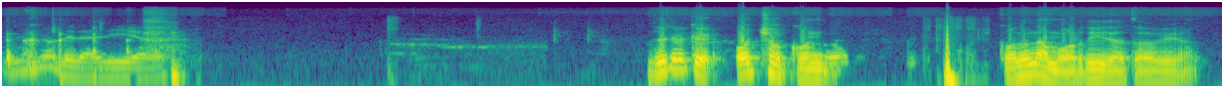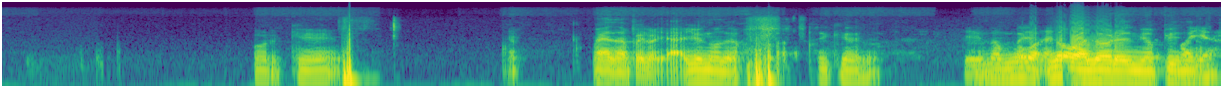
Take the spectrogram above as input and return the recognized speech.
No le daría. Yo creo que 8 con, con una mordida todavía. Porque. Bueno, pero ya yo no dejo. Así que Sí, no, no no valores mi opinión.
